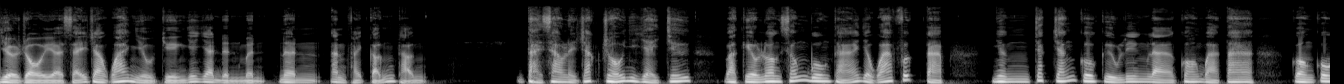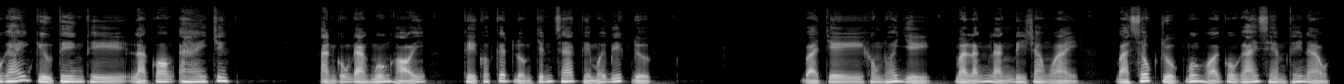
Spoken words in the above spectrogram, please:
Vừa rồi à, xảy ra quá nhiều chuyện với gia đình mình nên anh phải cẩn thận. Tại sao lại rắc rối như vậy chứ? Bà Kiều Loan sống buông thả và quá phức tạp. Nhưng chắc chắn cô Kiều Liên là con bà ta, còn cô gái Kiều Tiên thì là con ai chứ? Anh cũng đang muốn hỏi, khi có kết luận chính xác thì mới biết được. Bà Chi không nói gì mà lẳng lặng đi ra ngoài. Bà sốt ruột muốn hỏi cô gái xem thế nào,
